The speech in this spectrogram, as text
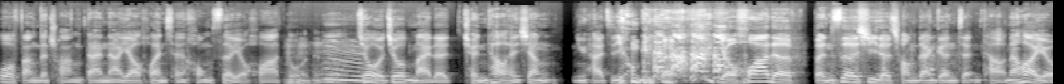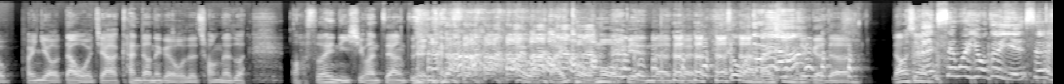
卧房的床单啊，要换成红色有花朵的。嗯，就我就买了全套很像女孩子用的 有花的本色系的床单跟枕套。然后后来有朋友到我家看到那个我的床单，说：“哦，所以你喜欢这样子的颜色？” 害我百口莫辩的。对，所以我还蛮信这个的。然后现在男生会用这个颜色很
